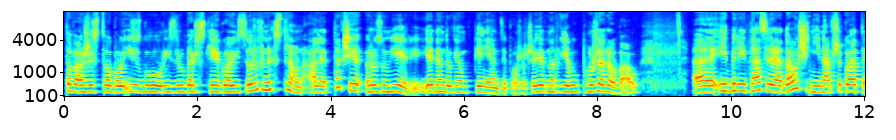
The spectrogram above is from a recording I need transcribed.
towarzystwo, bo i z gór, i z Lubelskiego, i z różnych stron, ale tak się rozumieli. Jeden drugiemu pieniędzy pożyczył, jeden drugiemu pożerował. E, I byli tacy radośni, na przykład e,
